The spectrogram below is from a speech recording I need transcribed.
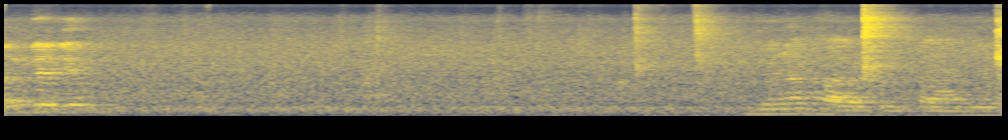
बंद कर दियो। बिना फालतू टाइम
